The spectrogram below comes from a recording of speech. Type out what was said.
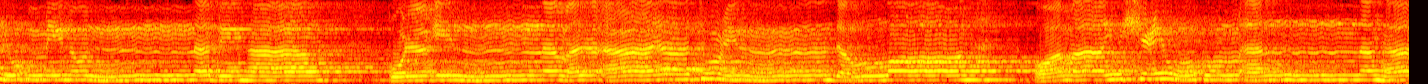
ليؤمنن بها. قل إنما الآيات عند الله وما يشعركم أنها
